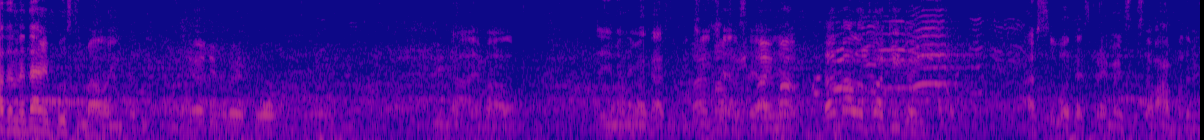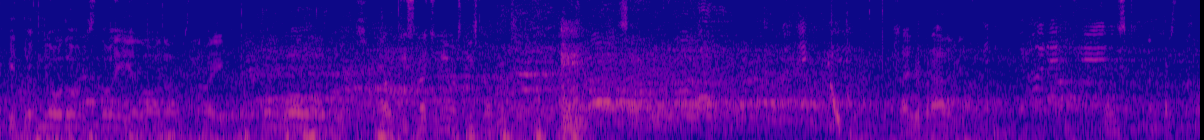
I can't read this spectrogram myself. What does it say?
Mladene, daj mi pusti malo internet. Jedi bre, dovoljno bre. Daj malo. Vidim jel ima kakvi pičića, malo, jel se daj malo, daj malo dva giga i... Znaš, subota je, spremaju se za van pa da me pitaju mi ovo dobro stoji, jel ovo dobro stoji. Mogu ovo obući. Ali ti sreće nemaš ništa obučeno. Sad, Šalje bradovice konjski. na prstima.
